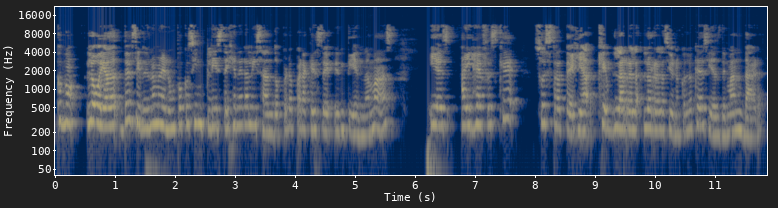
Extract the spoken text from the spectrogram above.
como lo voy a decir de una manera un poco simplista y generalizando, pero para que se entienda más. Y es, hay jefes que su estrategia, que lo relaciona con lo que decías de mandar,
